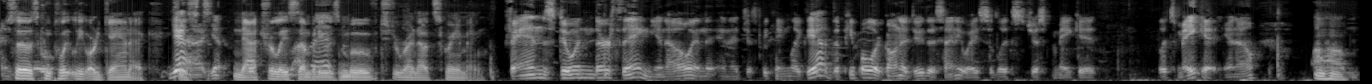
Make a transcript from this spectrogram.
And So it's completely organic. Yeah, Just yeah. naturally somebody was moved to run out screaming. fans doing their thing, you know, and and it just became like, yeah, the people are going to do this anyway, so let's just make it, let's make it, you know. Mhm. Um,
